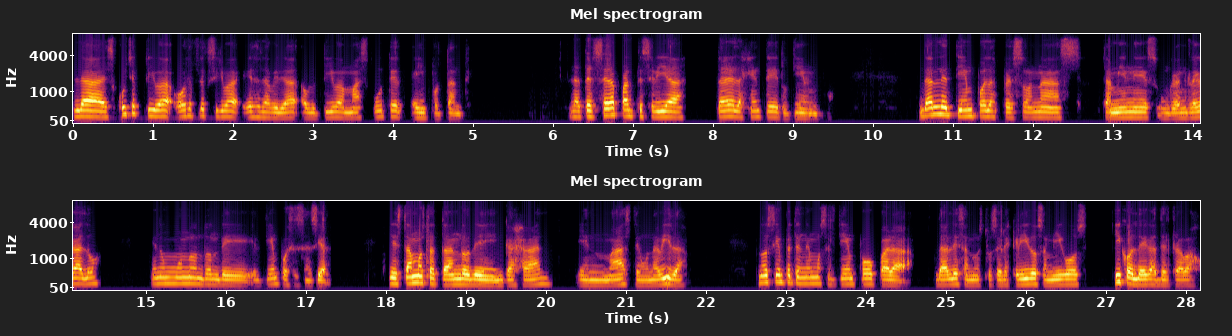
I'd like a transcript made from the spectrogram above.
La escucha activa o reflexiva es la habilidad auditiva más útil e importante. La tercera parte sería darle a la gente tu tiempo. Darle tiempo a las personas también es un gran regalo en un mundo donde el tiempo es esencial. Y estamos tratando de encajar en más de una vida. No siempre tenemos el tiempo para darles a nuestros seres queridos, amigos y colegas del trabajo.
